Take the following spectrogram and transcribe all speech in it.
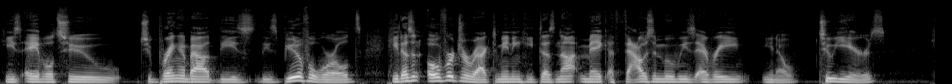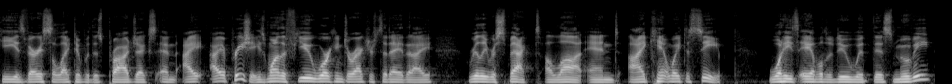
He's able to to bring about these these beautiful worlds. He doesn't over direct, meaning he does not make a thousand movies every you know two years. He is very selective with his projects, and I, I appreciate. He's one of the few working directors today that I really respect a lot, and I can't wait to see what he's able to do with this movie.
